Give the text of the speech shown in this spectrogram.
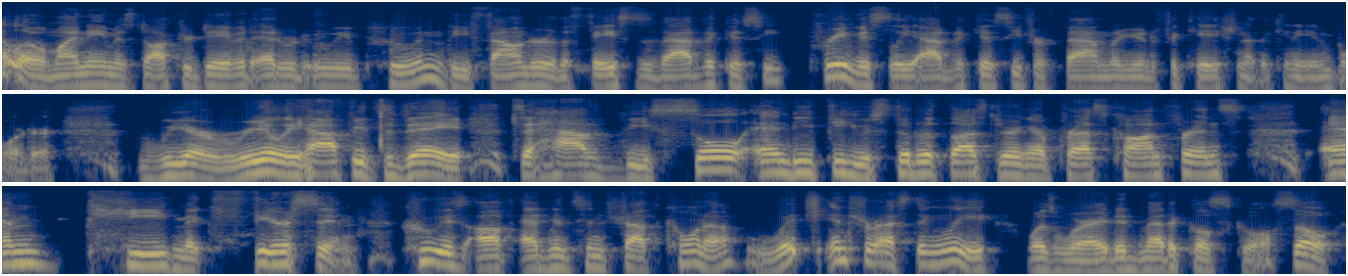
Hello, my name is Dr. David Edward-Ooi Poon, the founder of the Faces of Advocacy, previously Advocacy for Family Reunification at the Canadian border. We are really happy today to have the sole NDP who stood with us during our press conference, MP McPherson, who is of Edmonton Strathcona, which interestingly was where I did medical school. So,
